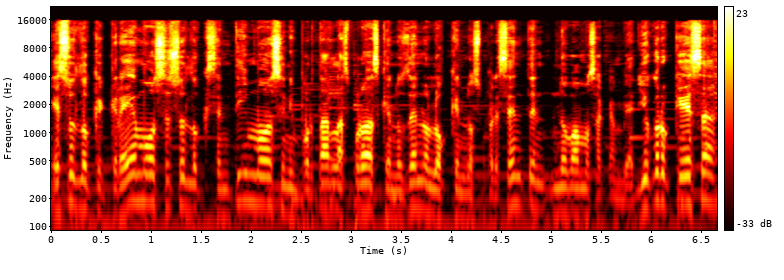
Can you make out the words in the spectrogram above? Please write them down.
Eso es lo que creemos, eso es lo que sentimos, sin importar las pruebas que nos den o lo que nos presenten, no vamos a cambiar. Yo creo que esa,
